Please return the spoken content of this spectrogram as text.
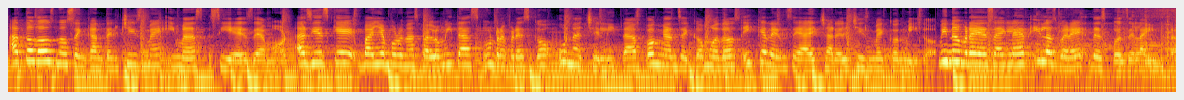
A todos nos encanta el chisme y más si es de amor. Así es que vayan por unas palomitas, un refresco, una chelita, pónganse cómodos y quédense a echar el chisme conmigo. Mi nombre nombre es Ailet y los veré después de la intro.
